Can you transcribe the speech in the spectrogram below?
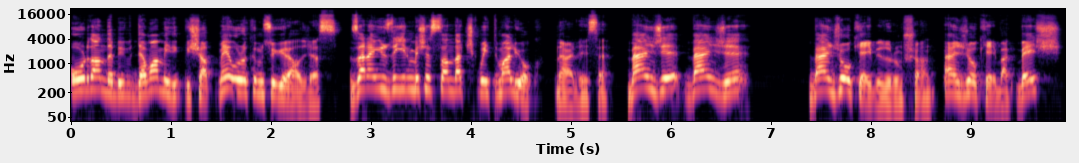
Oradan da bir devam edip bir şey atmaya Uraku Misuguri alacağız. Zaten %25'e standart çıkma ihtimali yok neredeyse. Bence bence Bence okey bir durum şu an. Bence okey. Bak 5,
